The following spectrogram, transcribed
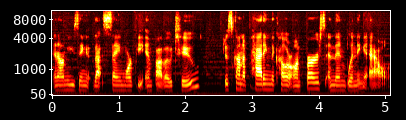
and I'm using that same Morphe M502, just kind of patting the color on first and then blending it out.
